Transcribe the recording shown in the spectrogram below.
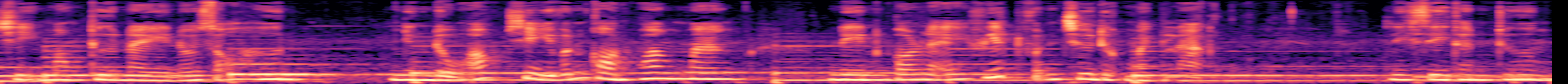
Chị mong thư này nói rõ hơn, Nhưng đầu óc chị vẫn còn hoang mang, Nên có lẽ viết vẫn chưa được mạch lạc. Lizzie thân thương,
